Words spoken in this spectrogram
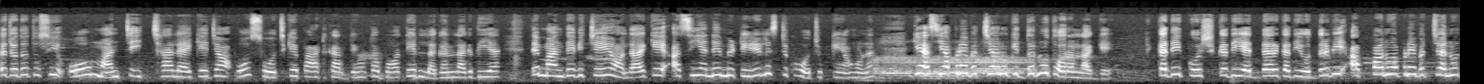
ਤਾਂ ਜਦੋਂ ਤੁਸੀਂ ਉਹ ਮਨ 'ਚ ਇੱਛਾ ਲੈ ਕੇ ਜਾਂ ਉਹ ਸੋਚ ਕੇ ਪਾਠ ਕਰਦੇ ਹੋ ਤਾਂ ਬਹੁਤ ਹੀ ਲਗਨ ਲੱਗਦੀ ਹੈ ਤੇ ਮਨ ਦੇ ਵਿੱਚ ਇਹ ਆਉਂਦਾ ਕਿ ਅਸੀਂ ਇੰਨੇ ਮਟੀਰੀਅਲਿਸਟਿਕ ਹੋ ਚੁੱਕੇ ਹਾਂ ਹੁਣ ਕਿ ਅਸੀਂ ਆਪਣੇ ਬੱਚਿਆਂ ਨੂੰ ਕਿੱਧਰ ਨੂੰ ਤੋਰਨ ਲੱਗ ਗਏ। ਕਦੀ ਕੁਛ, ਕਦੀ ਇੱਧਰ, ਕਦੀ ਉੱਧਰ ਵੀ ਆਪਾਂ ਨੂੰ ਆਪਣੇ ਬੱਚਿਆਂ ਨੂੰ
